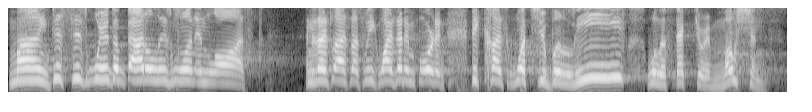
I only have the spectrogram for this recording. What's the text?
Mind. This is where the battle is won and lost. And as I said last, last week, why is that important? Because what you believe will affect your emotions.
